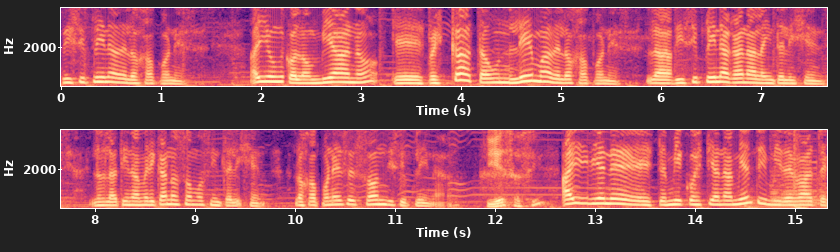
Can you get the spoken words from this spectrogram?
disciplina de los japoneses. Hay un colombiano que rescata un lema de los japoneses. La disciplina gana la inteligencia. Los latinoamericanos somos inteligentes. Los japoneses son disciplinados. ¿Y es así? Ahí viene este, mi cuestionamiento y mi debate.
